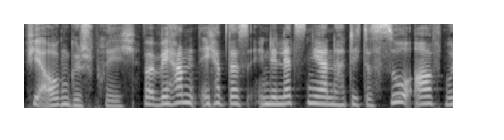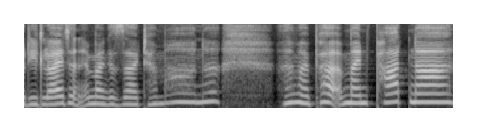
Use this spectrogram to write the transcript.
Vier-Augen-Gespräch. Weil wir haben, ich habe das in den letzten Jahren hatte ich das so oft, wo die Leute dann immer gesagt haben, oh, ne, mein, pa mein Partner,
